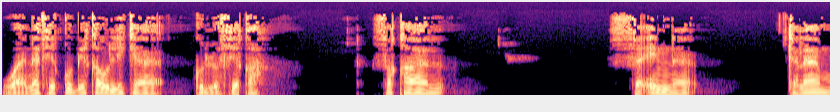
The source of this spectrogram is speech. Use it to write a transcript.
ونثق بقولك كل الثقة. فقال فإن كلام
